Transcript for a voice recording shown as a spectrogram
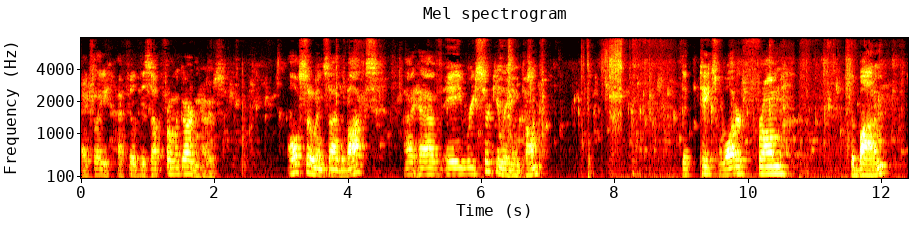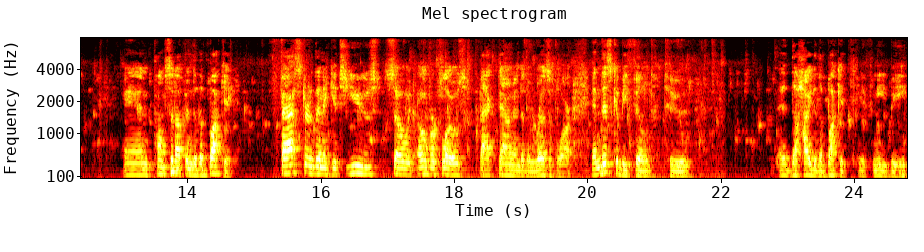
Actually, I filled this up from a garden hose. Also inside the box, I have a recirculating pump that takes water from the bottom and pumps it up into the bucket faster than it gets used so it overflows back down into the reservoir and this could be filled to uh, the height of the bucket if need be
